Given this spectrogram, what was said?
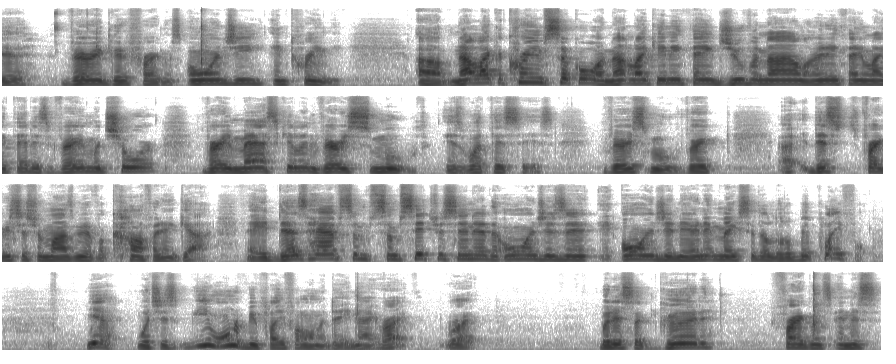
Yeah, very good fragrance. Orangey and creamy. Uh, not like a creamsicle or not like anything juvenile or anything like that. It's very mature, very masculine, very smooth is what this is. Very smooth, very uh, this fragrance just reminds me of a confident guy. Now, it does have some some citrus in there. The orange is in, orange in there, and it makes it a little bit playful. Yeah, which is you want to be playful on a date night, right? Right. But it's a good fragrance, and it's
